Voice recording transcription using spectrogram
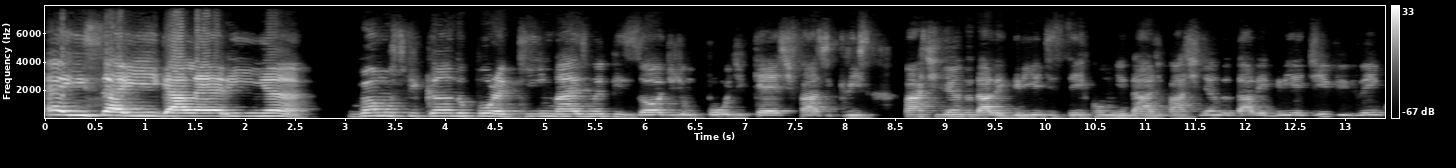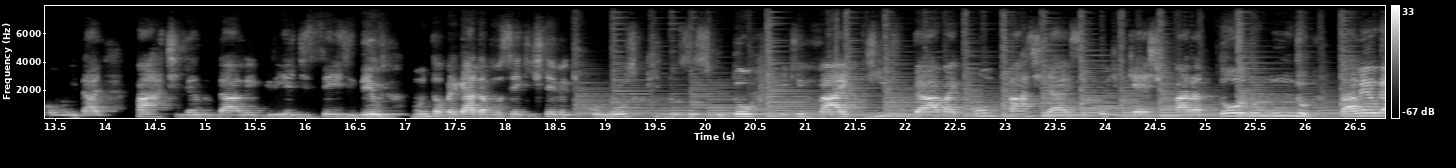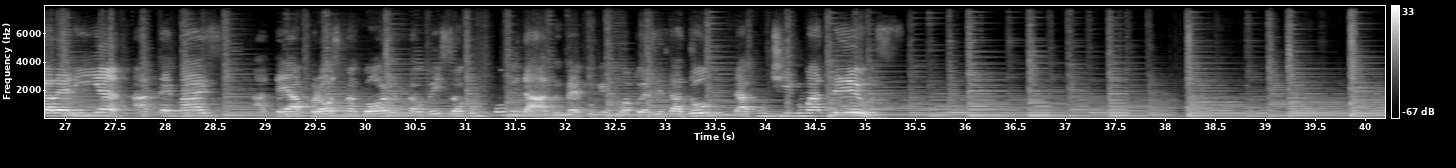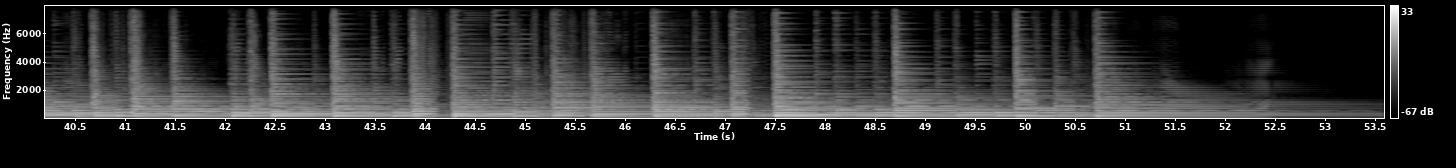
É isso aí, galerinha! Vamos ficando por aqui em mais um episódio de um podcast Faz de Cristo, partilhando da alegria de ser comunidade, partilhando da alegria de viver em comunidade, partilhando da alegria de ser de Deus. Muito obrigado a você que esteve aqui conosco, que nos escutou e que vai divulgar, vai compartilhar esse podcast para todo mundo. Valeu, galerinha! Até mais! Até a próxima agora, talvez só como convidado, né? Porque como apresentador, tá contigo, Matheus.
